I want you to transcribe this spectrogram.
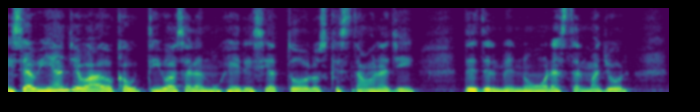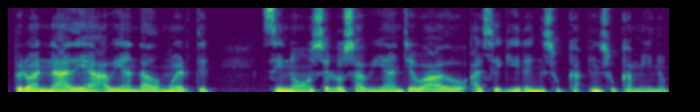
y se habían llevado cautivas a las mujeres y a todos los que estaban allí, desde el menor hasta el mayor, pero a nadie habían dado muerte, sino se los habían llevado al seguir en su, camino.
